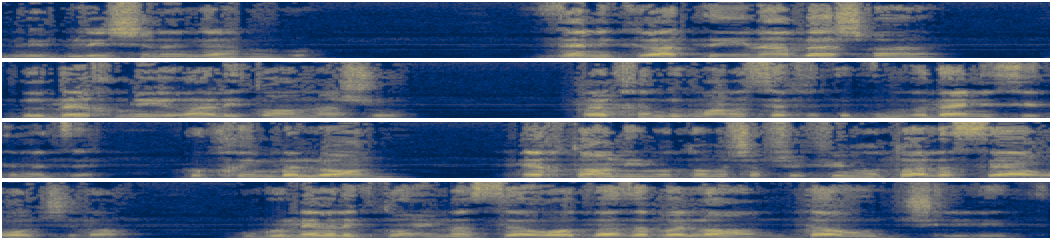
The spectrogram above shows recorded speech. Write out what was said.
מבלי שנגענו בו. זה נקרא טעינה בהשראה. זו דרך מהירה לטעון משהו. אראה לכם דוגמה נוספת, אתם ודאי ניסיתם את זה. לוקחים בלון, איך טוענים אותו? משפשפים אותו על השערות שלו, הוא גונב אלקטרונים מהשערות, ואז הבלון טעוד שלילית.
